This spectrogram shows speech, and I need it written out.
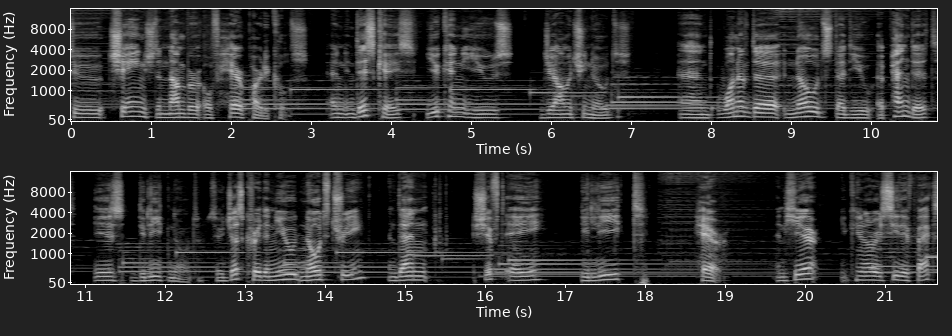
to change the number of hair particles. And in this case, you can use geometry nodes. And one of the nodes that you appended is delete node. So you just create a new node tree and then shift A, delete hair. And here you can already see the effects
